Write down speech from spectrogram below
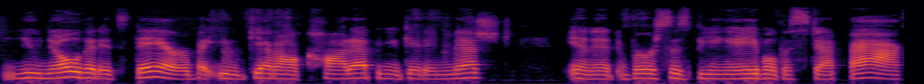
you know that it's there, but you get all caught up and you get enmeshed in it versus being able to step back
